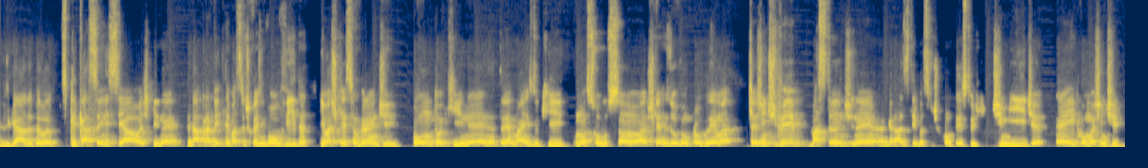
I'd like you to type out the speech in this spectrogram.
obrigado pela explicação inicial. Acho que né, dá para ver que tem bastante coisa envolvida. E eu acho que esse é o grande ponto aqui, né? Até mais do que uma solução, eu acho que é resolver um problema que a gente vê bastante, né? A Grazi tem bastante contexto de mídia, né? E como a gente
